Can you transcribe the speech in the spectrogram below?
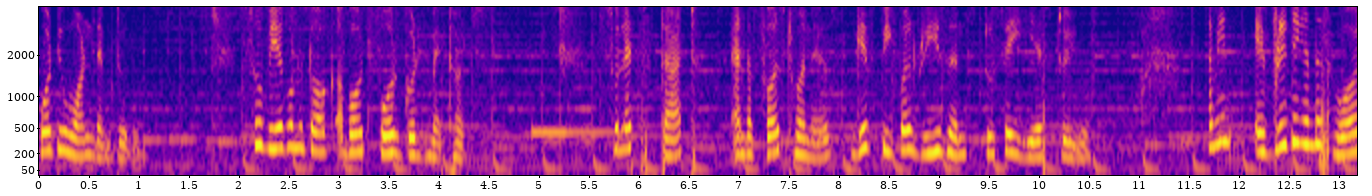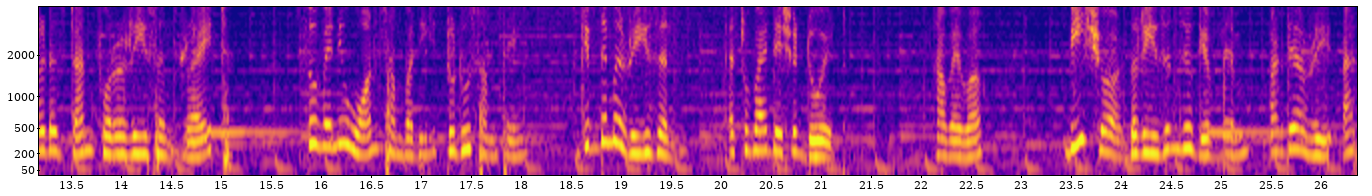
what you want them to do. So, we are going to talk about four good methods. So, let's start. And the first one is give people reasons to say yes to you. I mean, everything in this world is done for a reason, right? So, when you want somebody to do something, give them a reason as to why they should do it. However, be sure the reasons you give them are their, re- are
